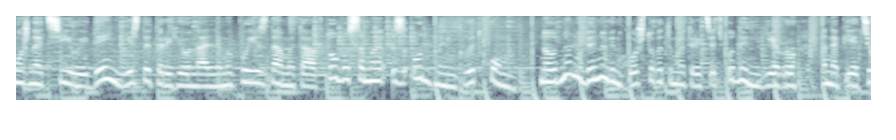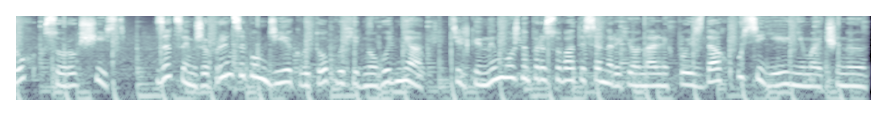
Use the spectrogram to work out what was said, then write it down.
можна цілий день їздити регіональними поїздами та автобусами з одним квитком. На одну людину він коштуватиме 31 євро, а на п'ятьох 46. За цим же принципом діє квиток вихідного дня, тільки ним можна пересуватися на регіональних поїздах усією Німеччиною.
